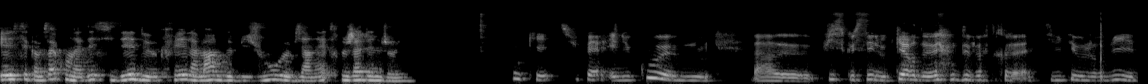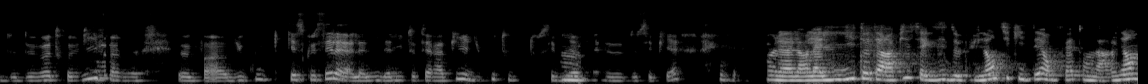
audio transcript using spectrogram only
et c'est comme ça qu'on a décidé de créer la marque de bijoux euh, bien-être Jade Enjoy. Ok, super. Et du coup, euh, bah, euh, puisque c'est le cœur de, de votre activité aujourd'hui et de, de, votre vie, euh, enfin, du coup, qu'est-ce que c'est la, la, la, lithothérapie et du coup tous ces mm. bienfaits de, de, ces pierres? Voilà, alors la lithothérapie, ça existe depuis l'Antiquité en fait, on n'a rien,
